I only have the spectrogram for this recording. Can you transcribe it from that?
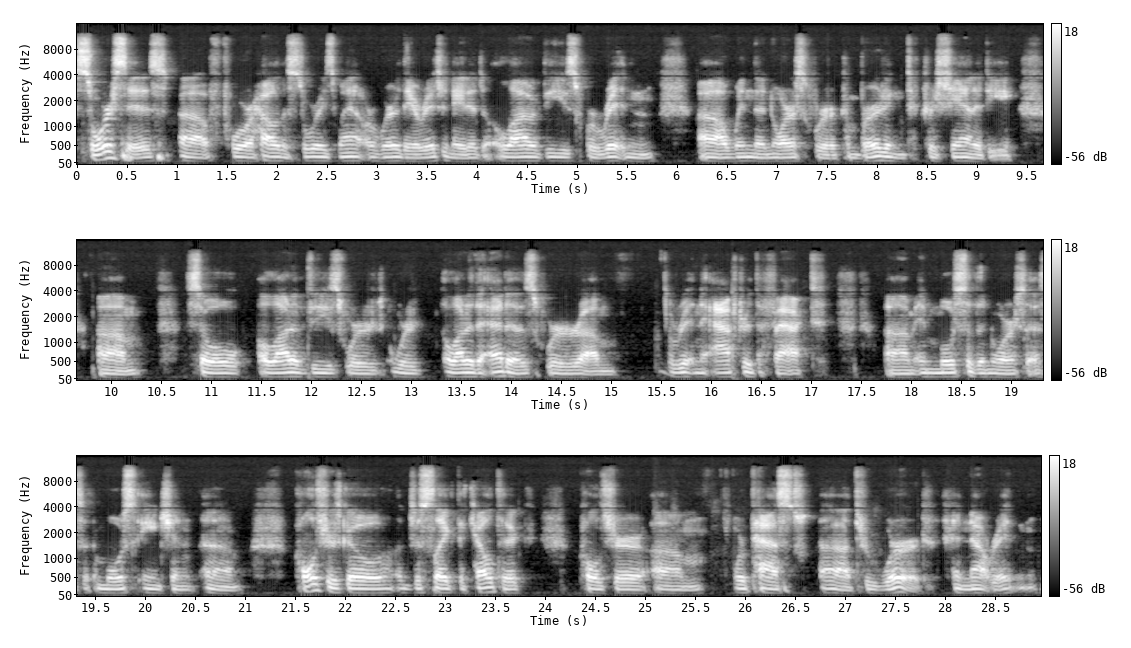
sources uh, for how the stories went or where they originated. A lot of these were written uh, when the Norse were converting to Christianity. Um, so a lot of these were were a lot of the Eddas were um, written after the fact. Um, and most of the Norse, as most ancient um, cultures go, just like the Celtic culture, um, were passed uh, through word and not written.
